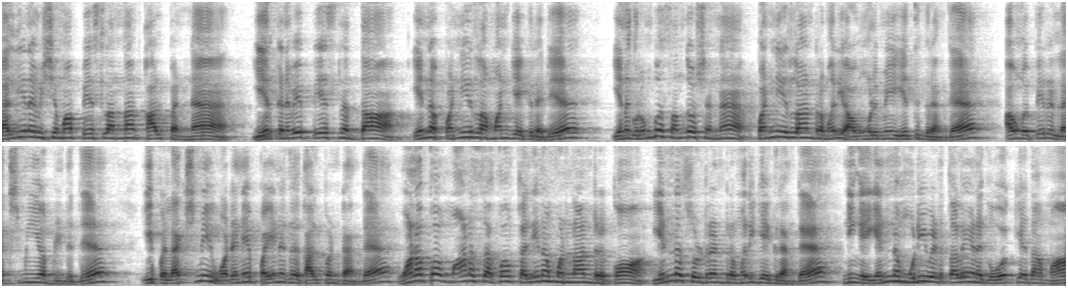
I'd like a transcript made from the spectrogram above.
கல்யாண விஷயமா பேசலாம் தான் கால் பண்ணேன் ஏற்கனவே பேசினது தான் என்ன பண்ணிடலாமான்னு கேக்குறாரு? எனக்கு ரொம்ப சந்தோஷம் பண்ணிடலான்ற மாதிரி அவங்களுமே ஏத்துக்கிறாங்க. அவங்க பேரு லக்ஷ்மி அப்படின்றது இப்ப லக்ஷ்மி உடனே பையனுக்கு கால் பண்றாங்க. உனக்கும் மானசாக்கும் கல்யாணம் பண்ணலான் இருக்கோம். என்ன சொல்றன்ற மாதிரி கேக்குறாங்க. நீங்க என்ன முடிவு எடுத்தாலும் எனக்கு ஓகே தாமா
